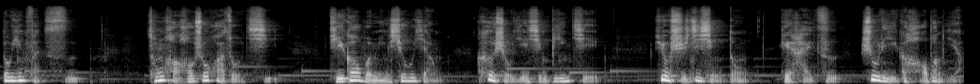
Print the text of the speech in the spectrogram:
都应反思，从好好说话做起，提高文明修养，恪守言行边界，用实际行动给孩子树立一个好榜样。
